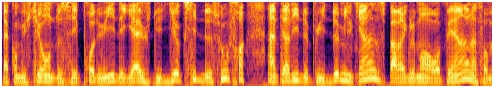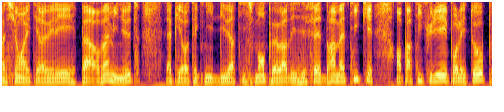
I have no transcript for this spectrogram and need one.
La combustion de ces produits dégage du dioxyde de soufre, interdit depuis 2015 par règlement européen. L'information a été révélée par 20 minutes. La pyrotechnie de divertissement peut avoir des effets dramatiques, en particulier pour les taupes.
